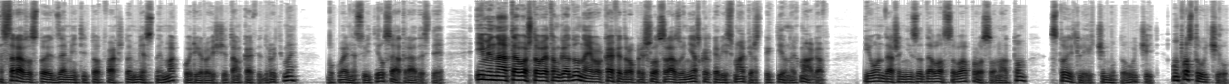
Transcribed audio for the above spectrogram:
Сразу стоит заметить тот факт, что местный маг, курирующий там кафедру тьмы, буквально светился от радости. Именно от того, что в этом году на его кафедру пришло сразу несколько весьма перспективных магов. И он даже не задавался вопросом о том, стоит ли их чему-то учить. Он просто учил.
